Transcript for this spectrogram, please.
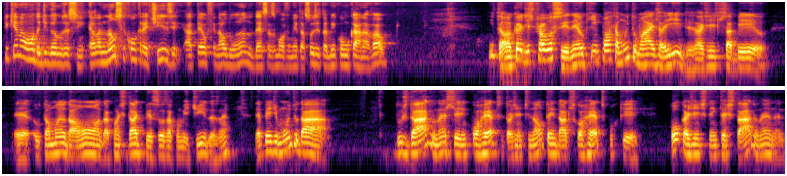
pequena onda, digamos assim, ela não se concretize até o final do ano, dessas movimentações e também com o carnaval? Então, é o que eu disse para você, né? O que importa muito mais aí, a gente saber é, o tamanho da onda, a quantidade de pessoas acometidas, né? Depende muito da, dos dados, né? Serem corretos. Então, a gente não tem dados corretos, porque pouca gente tem testado, né?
